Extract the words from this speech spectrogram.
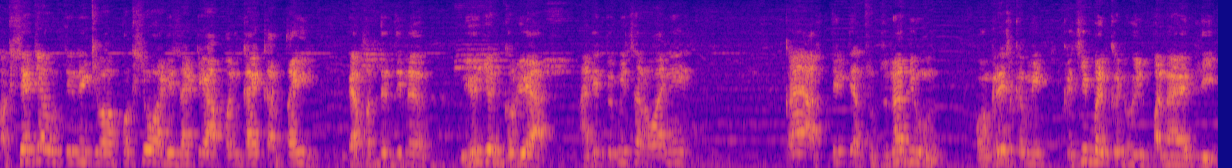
पक्षाच्या वतीने किंवा पक्षवाढीसाठी आपण काय करता येईल त्या पद्धतीनं नियोजन करूया. आणि तुम्ही सर्वांनी काय असतील त्या सूचना देऊन काँग्रेस कमिटी कशी बळकट होईल पन्हाळ्यातली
